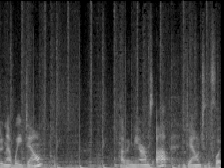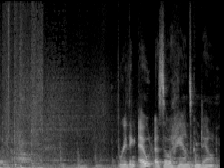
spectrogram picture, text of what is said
Putting that weight down, having the arms up, down to the foot. Breathing out as the hands come down.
